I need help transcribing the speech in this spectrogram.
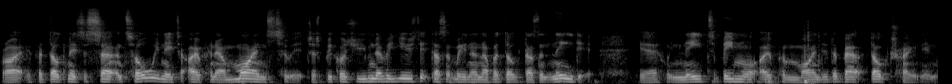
right? If a dog needs a certain tool, we need to open our minds to it. Just because you've never used it doesn't mean another dog doesn't need it. Yeah, we need to be more open-minded about dog training.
